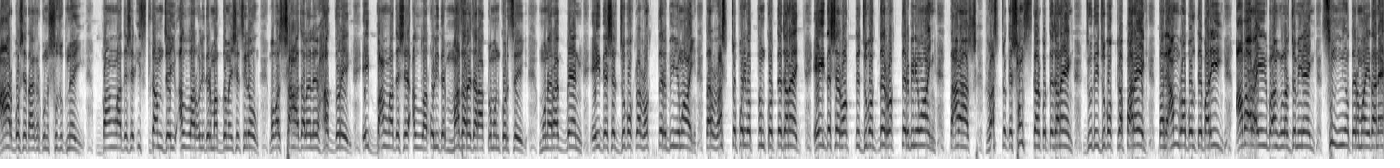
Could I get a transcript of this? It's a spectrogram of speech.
আর বসে থাকার কোনো সুযোগ নেই। বাংলাদেশের ইসলাম যেই আল্লাহর অলিদের মাধ্যমে এসেছিল, বাবা শাহজালালের হাত ধরে এই বাংলাদেশের আল্লাহর অলিদের মাজারে যারা আক্রমণ করছে, মনে রাখবেন, এই দেশের যুবকরা রক্তের বিনিময় তার রাষ্ট্র পরিবর্তন করতে জানে। এই দেশের রক্তে, যুবকদের রক্তের বিনিময় তারা রাষ্ট্রকে সংস্কার করতে জানে। যদি যুবকরা পারে, তাহলে আমরা বলতে পারি, আবার এই বাংলার জমিনে সুন্নিয়তের ময়দানে,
